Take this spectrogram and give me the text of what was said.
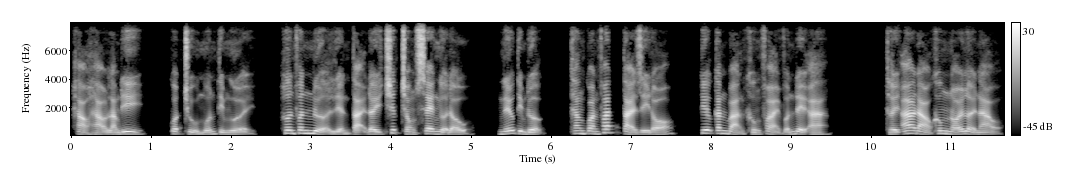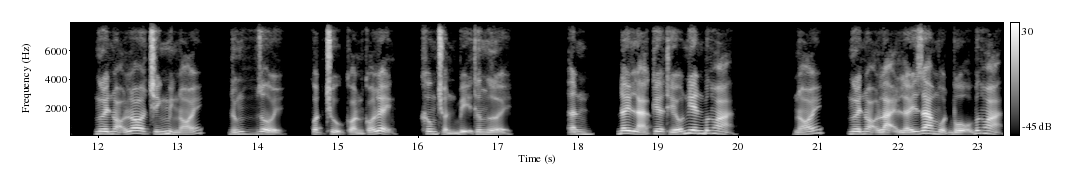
Hảo hảo làm đi, quật chủ muốn tìm người, hơn phân nửa liền tại đây chiếc trong xe ngựa đầu, nếu tìm được, thăng quan phát tài gì đó, kia căn bản không phải vấn đề A. Thấy A Đào không nói lời nào, người nọ lo chính mình nói, đúng rồi, quật chủ còn có lệnh, không chuẩn bị thương người. Ân, đây là kia thiếu niên bức họa. Nói, người nọ lại lấy ra một bộ bức họa,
